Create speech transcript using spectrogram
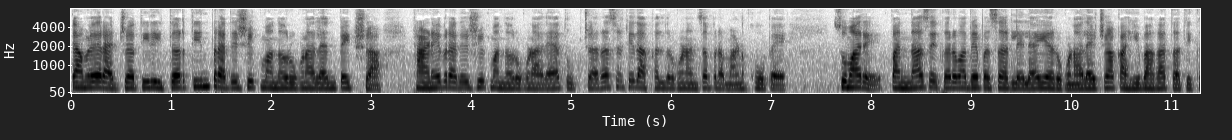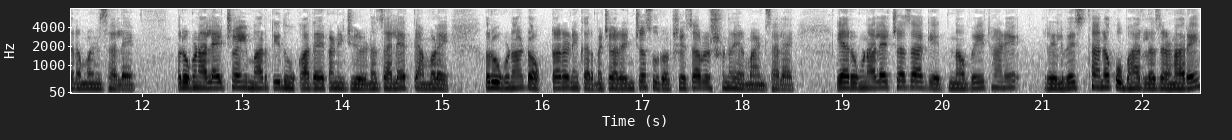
त्यामुळे राज्यातील इतर तीन प्रादेशिक मनोरुग्णालयांपेक्षा ठाणे प्रादेशिक मनोरुग्णालयात उपचारासाठी दाखल रुग्णांचं प्रमाण खूप आहे. सुमारे पन्नास एकरमध्ये पसरलेल्या या रुग्णालयाच्या काही भागात अतिक्रमण झालंय. रुग्णालयाच्या इमारती धोकादायक आणि जीर्ण झाल्या आहेत त्यामुळे रुग्ण डॉक्टर आणि कर्मचाऱ्यांच्या सुरक्षेचा प्रश्न निर्माण झालाय. या रुग्णालयाच्या जागेत नवे ठाणे रेल्वे स्थानक उभारलं जाणार आहे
